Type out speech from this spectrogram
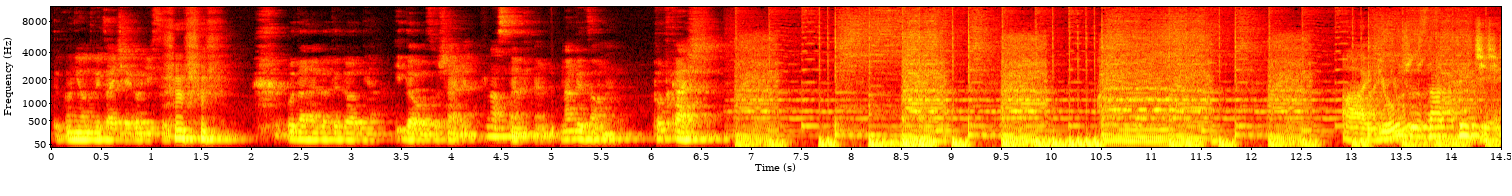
tylko nie odwiedzajcie rodziców. Udanego tygodnia i do usłyszenia w następnym nawiedzonym podcaście. Już za tydzień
